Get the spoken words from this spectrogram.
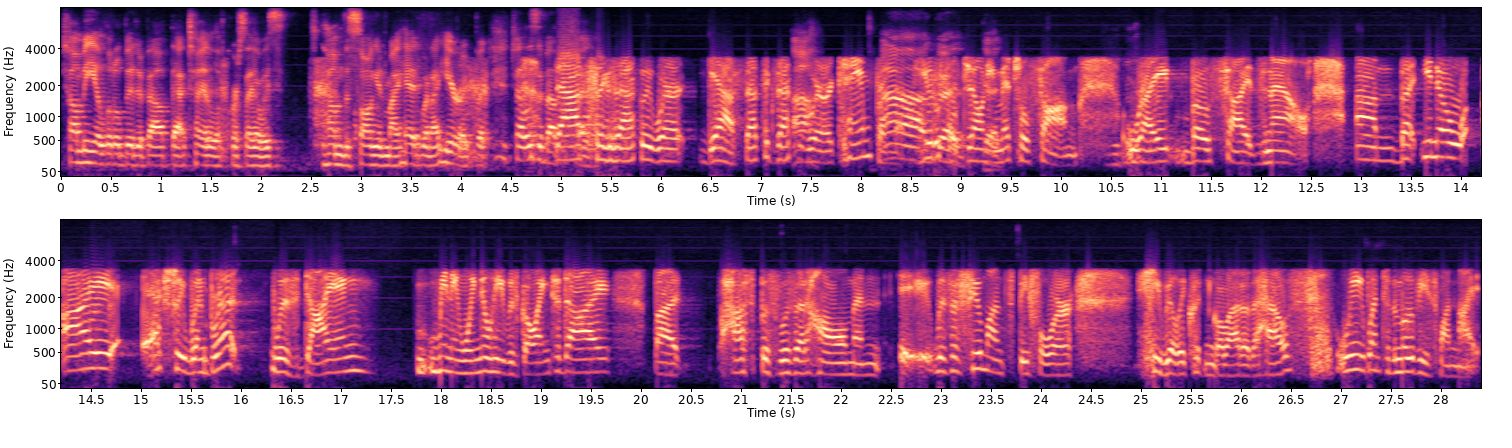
Tell me a little bit about that title. Of course, I always hum the song in my head when I hear it. But tell us about that. that's exactly where. Yes, that's exactly ah. where it came from. Ah, beautiful good, Joni good. Mitchell song, mm-hmm. right? Both sides now. Um, but you know, I actually when Brett was dying, meaning we knew he was going to die, but hospice was at home, and it was a few months before he really couldn't go out of the house. We went to the movies one night,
